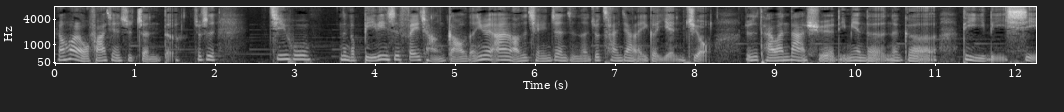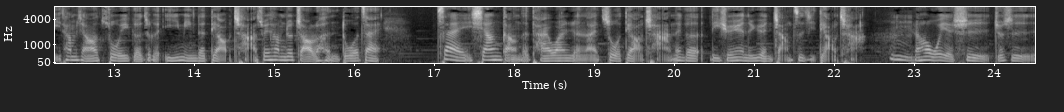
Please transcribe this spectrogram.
然后后来我发现是真的，就是几乎那个比例是非常高的。因为安安老师前一阵子呢就参加了一个研究，就是台湾大学里面的那个地理系，他们想要做一个这个移民的调查，所以他们就找了很多在在香港的台湾人来做调查。那个理学院的院长自己调查，嗯，然后我也是就是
